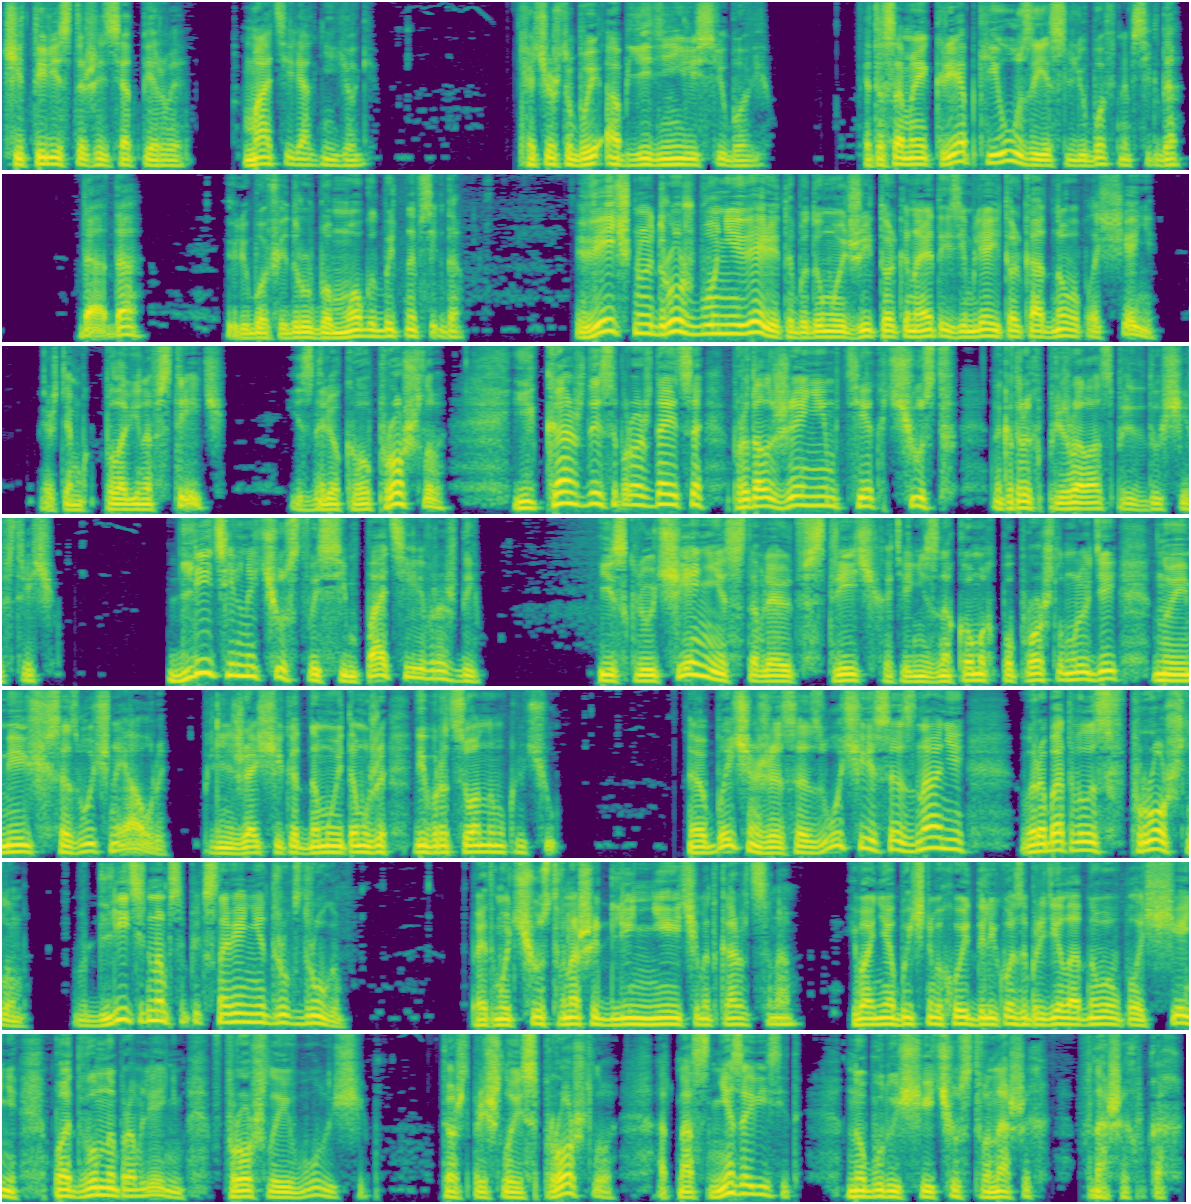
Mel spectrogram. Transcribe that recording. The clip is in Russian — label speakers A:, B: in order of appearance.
A: 461. Матерь Агни-йоги. Хочу, чтобы вы объединились с любовью. Это самые крепкие узы, если любовь навсегда. Да, да, и любовь, и дружба могут быть навсегда. вечную дружбу не верит, ибо думают жить только на этой земле и только одно воплощение. Между тем половина встреч из далекого прошлого, и каждая сопровождается продолжением тех чувств, на которых прервалась предыдущая встреча. Длительное чувство симпатии или вражды. Исключения составляют встречи, хотя незнакомых по прошлому людей, но имеющих созвучные ауры, принадлежащие к одному и тому же вибрационному ключу. Обычно же созвучие сознаний вырабатывалось в прошлом, в длительном соприкосновении друг с другом. Поэтому чувства наши длиннее, чем это кажется нам, ибо они обычно выходят далеко за пределы одного воплощения по двум направлениям, в прошлое и в будущее. То, что пришло из прошлого, от нас не зависит, но будущее чувства наших в наших руках.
